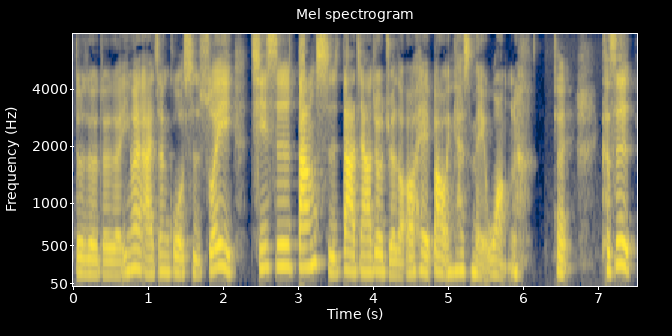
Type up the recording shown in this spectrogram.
对对对对，因为癌症过世，所以其实当时大家就觉得哦，黑豹应该是没望了。对，可是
